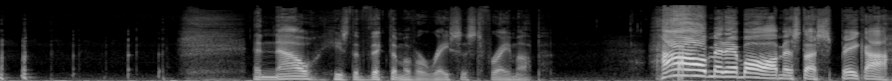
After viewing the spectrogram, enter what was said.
and now he's the victim of a racist frame up. How many more, Mr. Speaker?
